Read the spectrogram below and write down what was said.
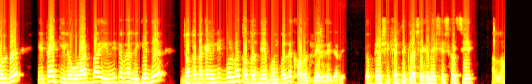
বলবে, এটাই কিলোওয়াট বা ইউনিট আমরা লিখে দিয়ে যত টাকা ইউনিট বলবে, তত দিয়ে গুণ করলে খরচ বের হয়ে যাবে। তো প্রিয় শিক্ষার্থী ক্লাস এখানেই শেষ করছি। আল্লাহ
